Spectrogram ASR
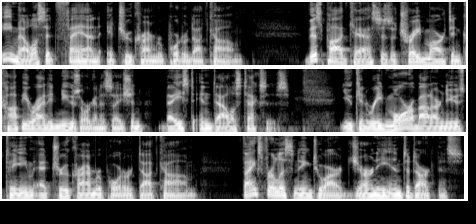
email us at fan at truecrimereporter.com. This podcast is a trademarked and copyrighted news organization based in Dallas, Texas. You can read more about our news team at truecrimereporter.com. Thanks for listening to our Journey into Darkness.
